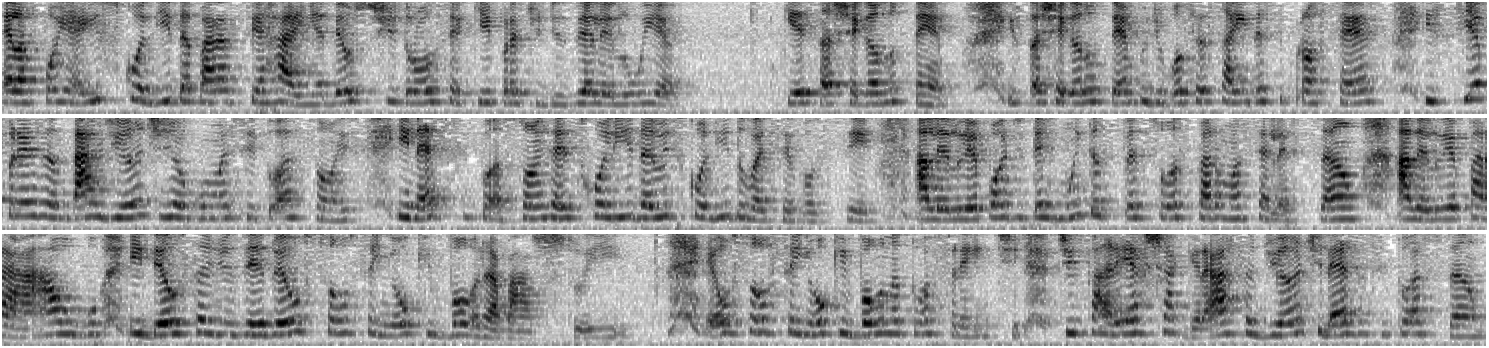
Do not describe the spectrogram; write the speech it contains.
ela foi a escolhida para ser rainha. Deus te trouxe aqui para te dizer aleluia que está chegando o tempo. Está chegando o tempo de você sair desse processo e se apresentar diante de algumas situações. E nessas situações, a escolhida e o escolhido vai ser você. Aleluia. Pode ter muitas pessoas para uma seleção, aleluia, para algo. E Deus está dizendo: Eu sou o Senhor que vou abaixo. E eu sou o Senhor que vou na tua frente. Te farei achar graça diante dessa situação.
